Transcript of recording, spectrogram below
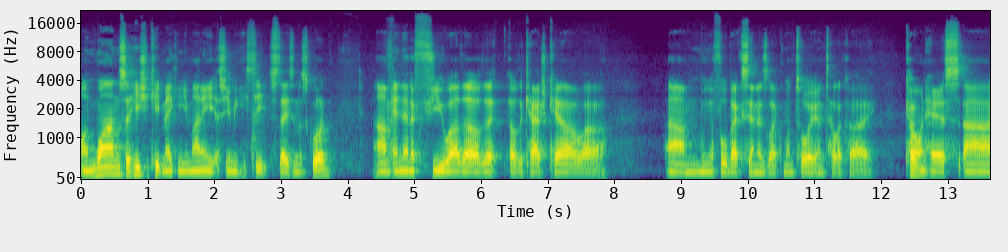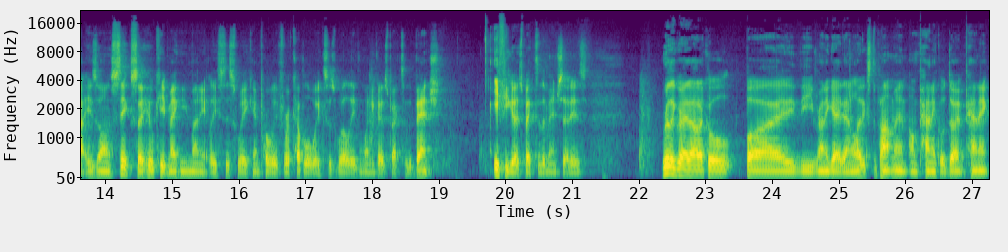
on one, so he should keep making you money, assuming he stays in the squad. Um, and then a few other of the of the cash cow uh, um, winger fullback centers like Montoya and Talakai. Coen Hess uh, is on six, so he'll keep making you money at least this week and probably for a couple of weeks as well, even when he goes back to the bench. If he goes back to the bench, that is. Really great article by the Renegade Analytics Department on Panic or Don't Panic.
